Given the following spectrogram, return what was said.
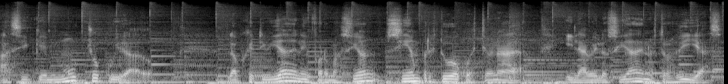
Así que mucho cuidado. La objetividad de la información siempre estuvo cuestionada y la velocidad de nuestros días,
